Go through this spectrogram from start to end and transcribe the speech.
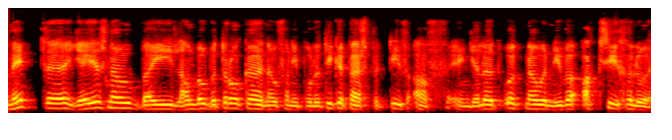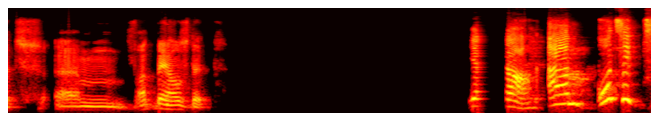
Anet, uh, jy is nou by landbou betrokke nou van die politieke perspektief af en jy het ook nou 'n nuwe aksie geloods. Ehm um, wat behels dit? Ja, ehm um, ons het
